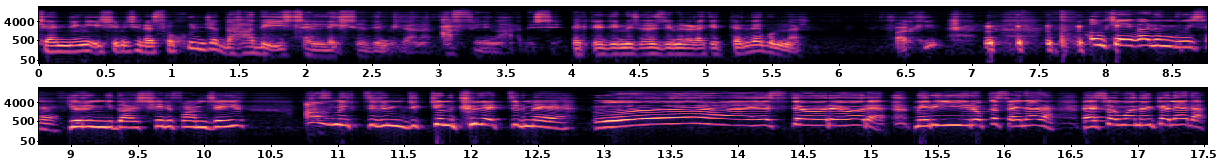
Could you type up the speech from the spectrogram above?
Kendini işin içine sokunca daha bir içselleştirdin planı. Aferin abisi. Beklediğimiz Özdemir hareketleri de bunlar. Bakayım. Okey varım bu işe. Yarın gider Şerif amcayı azmettiririm dükkanı kül ettirmeye. Este ore ore. Meri roka senara. Eso bana kenara.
